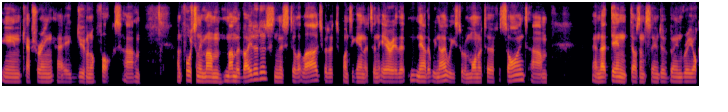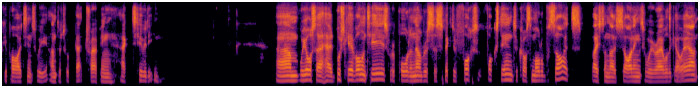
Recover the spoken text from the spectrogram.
in capturing a juvenile fox. Um, unfortunately, mum mum evaded it and is still at large, but it's once again, it's an area that now that we know, we sort of monitor for signs. Um, and that den doesn't seem to have been reoccupied since we undertook that trapping activity. Um, we also had bush care volunteers report a number of suspected fox, fox dens across multiple sites. Based on those sightings, we were able to go out,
